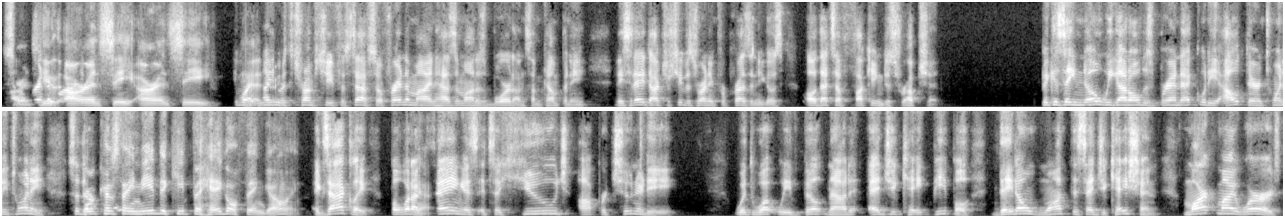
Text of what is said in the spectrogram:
so RNC, RNC, RNC. Right, now he was Trump's chief of staff. So a friend of mine has him on his board on some company. And he said, Hey, Dr. Shiva's running for president. He goes, Oh, that's a fucking disruption because they know we got all this brand equity out there in 2020. So they're because they need to keep the Hegel thing going. Exactly. But what yeah. I'm saying is it's a huge opportunity with what we've built now to educate people. They don't want this education. Mark my words,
